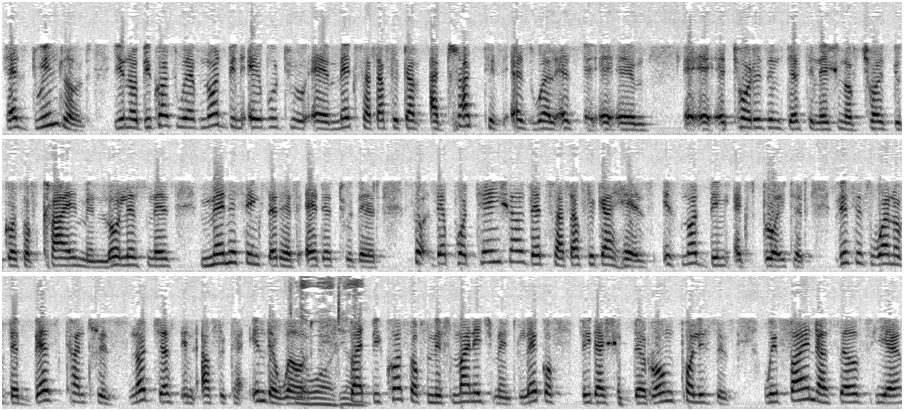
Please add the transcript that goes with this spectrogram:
has dwindled, you know, because we have not been able to uh, make South Africa attractive as well as a, a, a, a, tourism destination of choice because of crime and lawlessness, many things that have added to that. So the potential that South Africa has is not being exploited. This is one of the best countries, not just in Africa, in the world. The world yeah. But because of mismanagement, lack of leadership, the wrong policies, we find ourselves here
